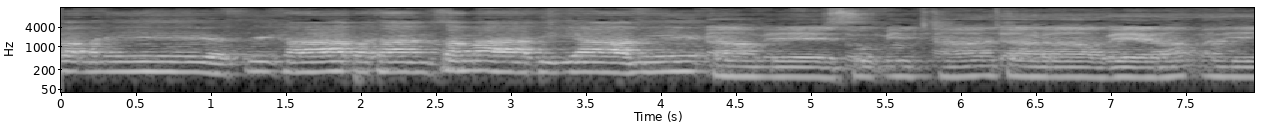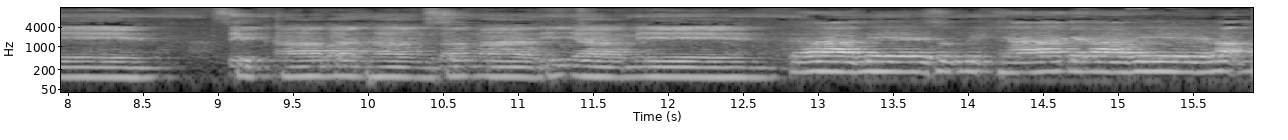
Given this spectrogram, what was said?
ระมณีสิกขาปะทังสมาธิยามิกาเมสุมิชฌาจาราเวระมณีสสิกขาปะทังสมาธิยามิกาเมสุมิชฌาจาราเวระม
